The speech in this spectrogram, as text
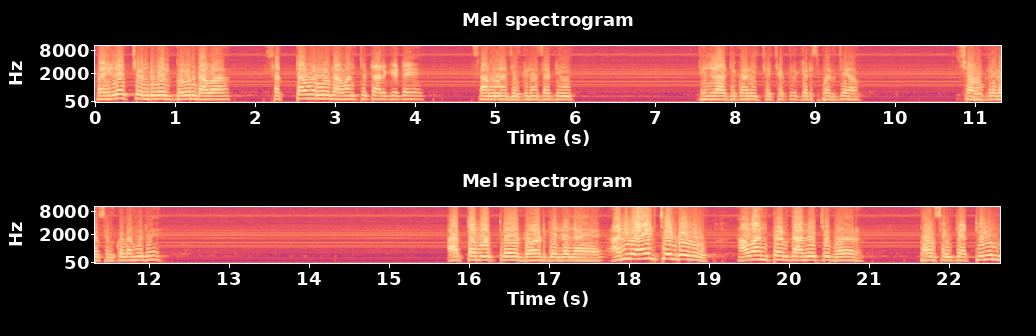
पहिल्याच चेंडूवर दोन धावा सत्तावन्न धावांचं टार्गेट आहे. सामना जिंकण्यासाठी जिल्हाधिकारी चषक क्रिकेट स्पर्धा शाहू क्रीडा संकुलामध्ये. आता मात्र डॉट गेलेला आहे. आणि वाईट चेंडू अवांतर धावेची भर. धावसंख्या तीन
